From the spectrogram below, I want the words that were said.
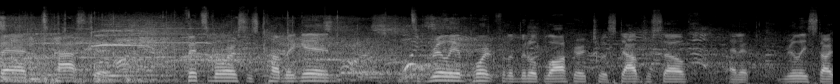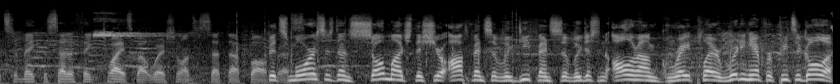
Fantastic. Fitzmaurice is coming in. It's really important for the middle blocker to establish herself, and it really starts to make the setter think twice about where she wants to set that ball. Fitzmaurice has done so much this year offensively, defensively, just an all-around great player. Whittingham for Pizzagola.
